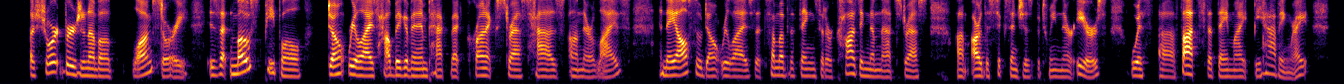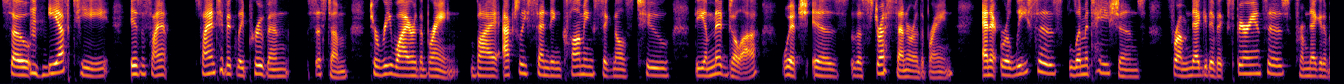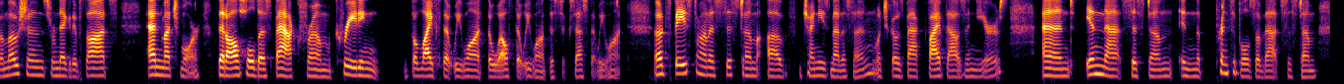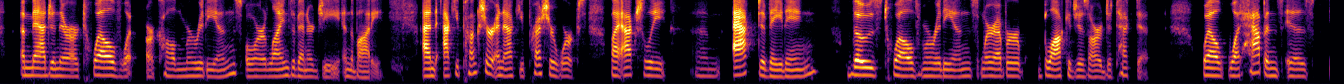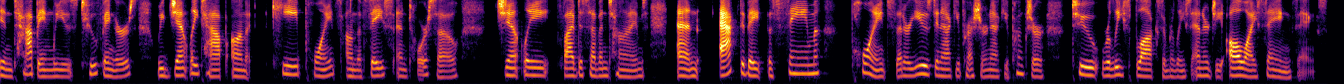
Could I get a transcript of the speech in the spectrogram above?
a short version of a long story is that most people don't realize how big of an impact that chronic stress has on their lives. And they also don't realize that some of the things that are causing them that stress um, are the six inches between their ears with uh, thoughts that they might be having, right? So Mhm. EFT is a sci- scientifically proven system to rewire the brain by actually sending calming signals to the amygdala, which is the stress center of the brain, and it releases limitations from negative experiences, from negative emotions, from negative thoughts, and much more that all hold us back from creating the life that we want, the wealth that we want, the success that we want. Now, it's based on a system of Chinese medicine, which goes back 5,000 years. And in that system, in the principles of that system, imagine there are 12 what are called meridians or lines of energy in the body. And acupuncture and acupressure works by actually um, activating those 12 meridians wherever blockages are detected. Well, what happens is in tapping, we use two fingers. We gently tap on key points on the face and torso, gently five to seven times, and activate the same points that are used in acupressure and acupuncture to release blocks and release energy, all while saying things.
